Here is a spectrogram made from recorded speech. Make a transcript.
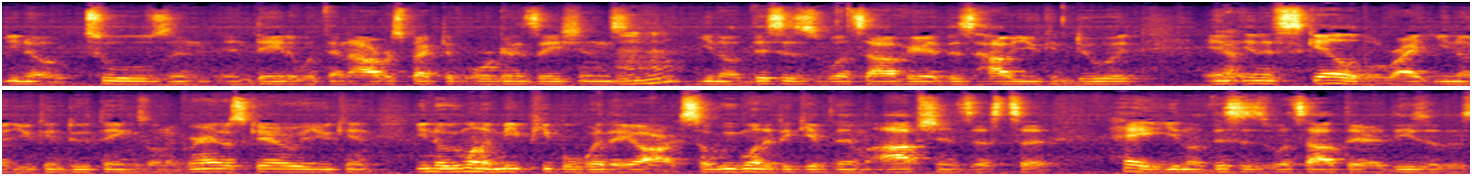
you know, tools and, and data within our respective organizations. Mhm. You know, this is what's out here. This is how you can do it. And, Yeah. and it's scalable, right? You know, you can do things on a grander scale. You can, you know, we want to meet people where they are. So we wanted to give them options as to, hey, you know, this is what's out there. These are the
